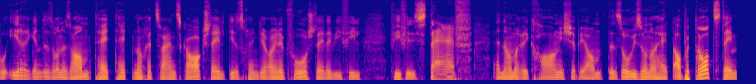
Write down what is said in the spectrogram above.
der irgendein so ein Amt hat, hat nachher 20 Angestellte. Das könnt ihr euch nicht vorstellen, wie viel, wie viel Staff ein amerikanischer Beamter sowieso noch hat. Aber trotzdem,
